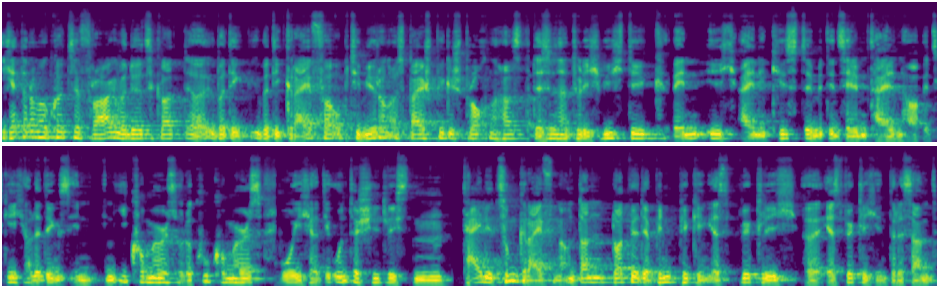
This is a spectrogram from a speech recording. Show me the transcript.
Ich hätte noch mal eine kurze Frage, wenn du jetzt gerade äh, über die, über die Greiferoptimierung als Beispiel gesprochen hast. Das ist natürlich wichtig, wenn ich eine Kiste mit denselben Teilen habe. Jetzt gehe ich allerdings in, in E-Commerce oder Q-Commerce, wo ich ja die unterschiedlichsten Teile zum Greifen und dann dort wird der Pinpicking erst wirklich, äh, erst wirklich interessant.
